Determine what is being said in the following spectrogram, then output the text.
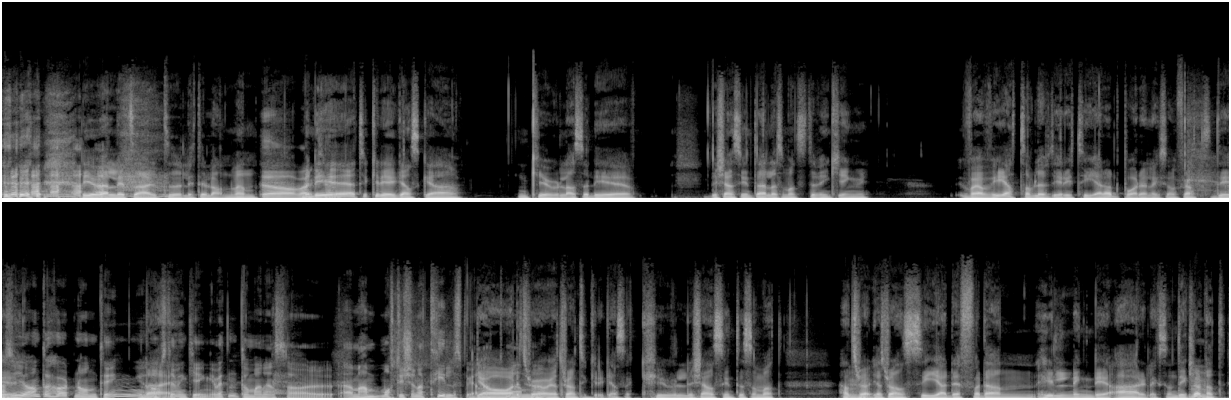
det är ju väldigt så här tydligt ibland, men, ja, men det, jag tycker det är ganska kul. Alltså det, det känns ju inte heller som att Stephen King vad jag vet har blivit irriterad på det. Liksom, för att det... Alltså jag har inte hört någonting Nej. av Stephen King. Jag vet inte om han ens har... han måste ju känna till spelet. Ja, men... det tror jag. Jag tror han tycker det är ganska kul. Det känns inte som att... Han mm. tror, jag tror han ser det för den hyllning det är. Liksom. Det är klart mm. att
